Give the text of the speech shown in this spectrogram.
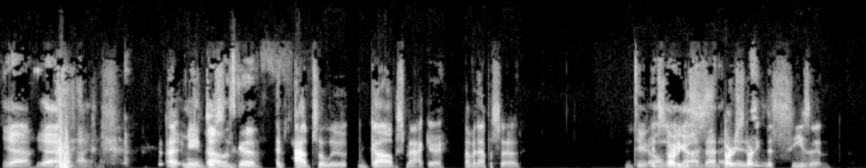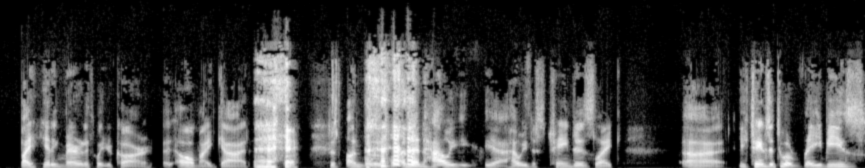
Yeah. Yeah. I, I mean, that just one's good, an absolute gobsmacker of an episode. dude. It's oh starting my god, that start, is- starting the season by hitting Meredith with your car. Oh my god, just unbelievable. and then how he, yeah, how he just changes like, uh, he changed it to a rabies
